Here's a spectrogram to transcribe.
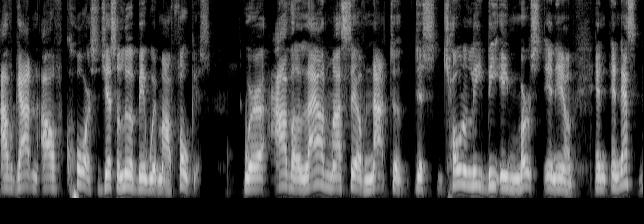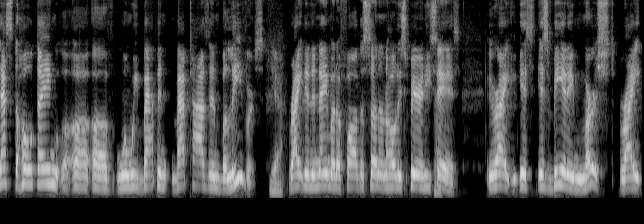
I've gotten off course just a little bit with my focus, where I've allowed myself not to just totally be immersed in Him, and and that's that's the whole thing uh, of when we baptize in believers, yeah, right in the name of the Father, Son, and the Holy Spirit. He right. says right it's it's being immersed right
